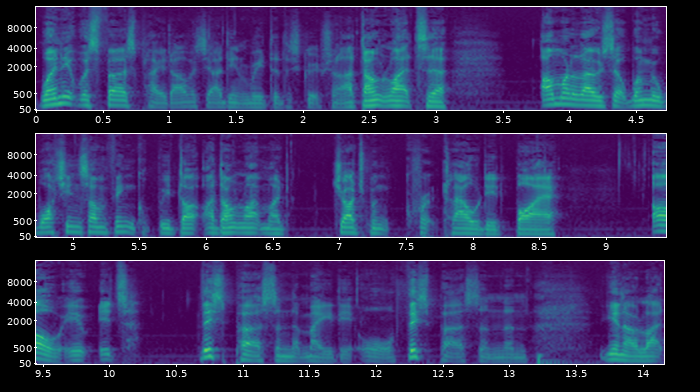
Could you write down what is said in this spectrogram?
when it was first played, obviously I didn't read the description. I don't like to. I'm one of those that when we're watching something, we don't. I don't like my judgment clouded by, oh, it, it's this person that made it or this person, and you know, like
